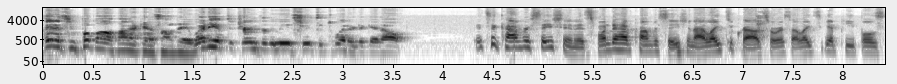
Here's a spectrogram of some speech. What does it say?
fantasy football podcasts all day. Why do you have to turn to the mean streets of Twitter to get help? It's a conversation. It's fun to have conversation. I like to crowdsource. I like to get people's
